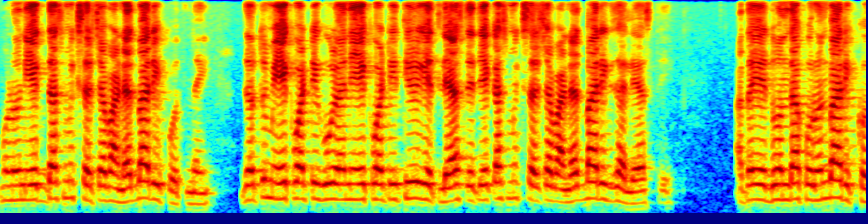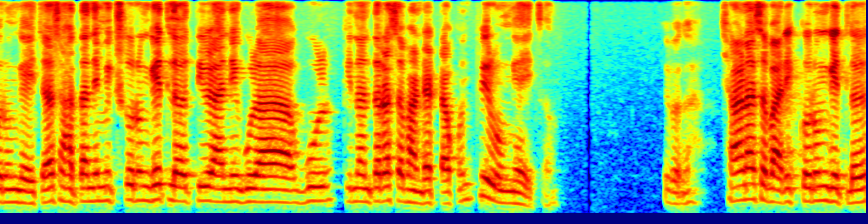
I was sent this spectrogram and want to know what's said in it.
म्हणून एकदाच मिक्सरच्या भांड्यात बारीक होत नाही. जर तुम्ही एक वाटी गुळ आणि एक वाटी तीळ घेतले असते ते एकाच मिक्सरच्या भांड्यात बारीक झाले असते. आता हे दोनदा करून बारीक करून घ्यायचं. असं हाताने मिक्स करून घेतलं तीळ आणि गुळा गुळ की नंतर असं भांड्यात टाकून फिरवून घ्यायचं. हे बघा छान असं बारीक करून घेतलं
